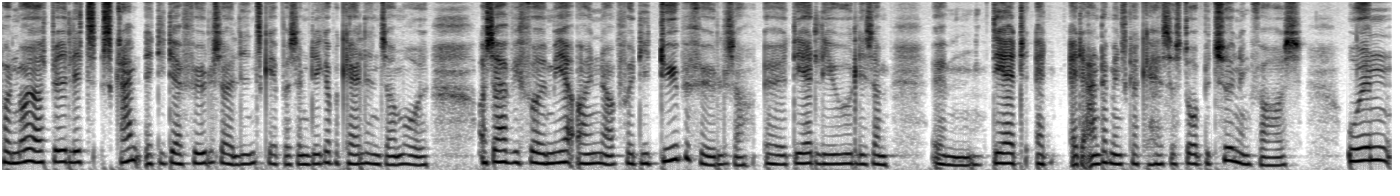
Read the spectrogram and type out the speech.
på en måde også blevet lidt skræmt af de der følelser og lidenskaber, som ligger på kærlighedens område. Og så har vi fået mere øjnene op for de dybe følelser. Øh, det at leve ligesom, øh, det at, at, at andre mennesker kan have så stor betydning for os, uden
